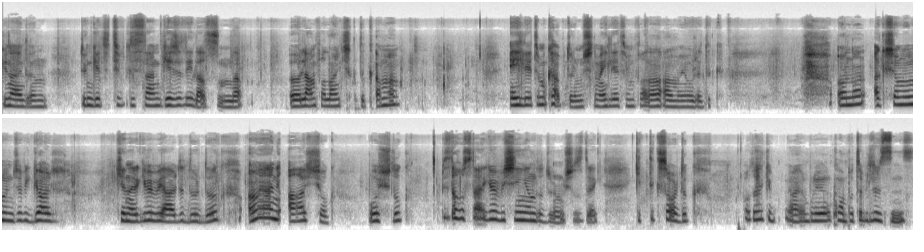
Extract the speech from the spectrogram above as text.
Günaydın. Dün gece Tiflis'ten, gece değil aslında. Öğlen falan çıktık ama ehliyetimi kaptırmıştım. Ehliyetimi falan almaya uğradık. Ondan akşam olunca bir göl kenarı gibi bir yerde durduk. Ama yani ağaç yok. Boşluk. Biz de hostel gibi bir şeyin yanında durmuşuz direkt. Gittik sorduk. O dedi ki yani buraya kamp atabilirsiniz.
